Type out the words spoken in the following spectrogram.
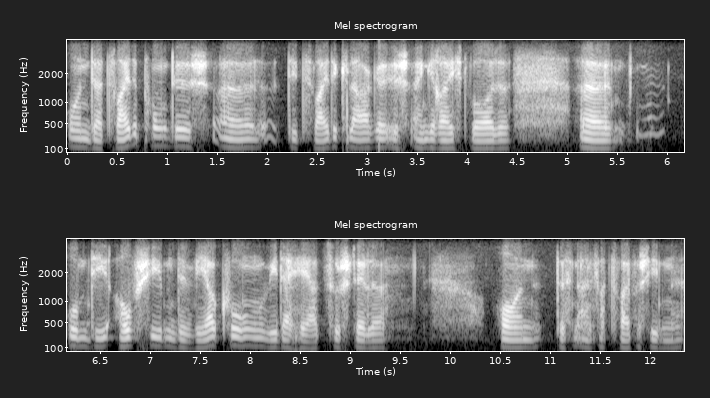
Und der zweite Punkt ist, äh, die zweite Klage ist eingereicht worden, äh, um die aufschiebende Wirkung wiederherzustellen. Und das sind einfach zwei verschiedene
